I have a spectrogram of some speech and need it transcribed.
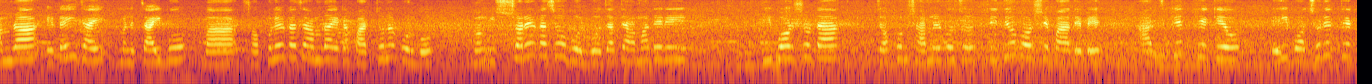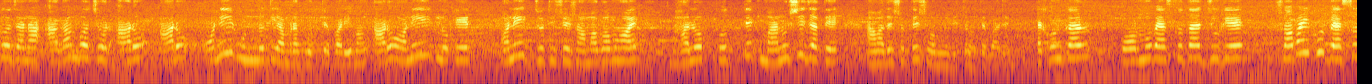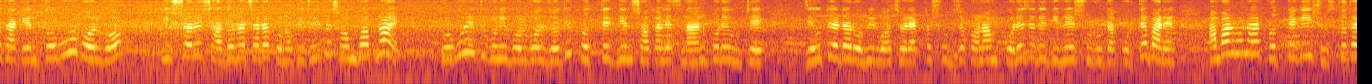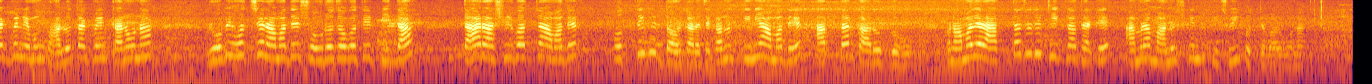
আমরা এটাই চাই মানে চাইব বা সকলের কাছে আমরা এটা প্রার্থনা করব এবং ঈশ্বরের কাছেও বলব যাতে আমাদের এই দ্বিবর্ষটা যখন সামনের বছর তৃতীয় বর্ষে পা দেবে, আজকের থেকেও এই বছরের থেকেও যেন আগাম বছর আরও আরও অনেক উন্নতি আমরা করতে পারি এবং আরও অনেক লোকের, অনেক জ্যোতিষের সমাগম হয়। ভালো প্রত্যেক মানুষই যাতে আমাদের সাথে সম্মিলিত হতে পারে। এখনকার কর্মব্যস্ততার যুগে সবাই খুব ব্যস্ত থাকেন, তবুও বলব ঈশ্বরের সাধনা ছাড়া কোনো কিছুই তো সম্ভব নয়। তবুও একটুকুনি বলব, যদি প্রত্যেক দিন সকালে স্নান করে উঠে, যেহেতু এটা রবির বছর, একটা সূর্য প্রণাম করে যদি দিনের শুরুটা করতে পারেন, আমার মনে হয় প্রত্যেকেই সুস্থ থাকবেন এবং ভালো থাকবেন। কেননা রবি হচ্ছেন আমাদের সৌরজগতের পিতা। তার আশীর্বাদটা আমাদের প্রত্যেকের দরকার আছে, কারণ তিনি আমাদের আত্মার কারক গ্রহ কারণ আমাদের আত্মা যদি ঠিক না থাকে, আমরা মানুষ কিন্তু কিছুই করতে পারব না।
